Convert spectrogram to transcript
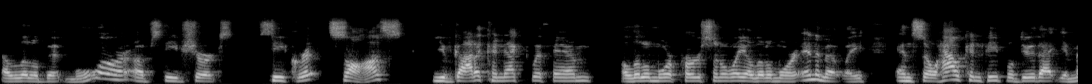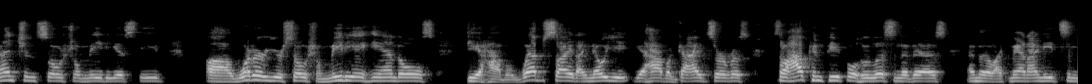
a little bit more of Steve Sherk's secret sauce, you've got to connect with him a little more personally, a little more intimately. And so, how can people do that? You mentioned social media, Steve. Uh, what are your social media handles? Do you have a website? I know you, you have a guide service. So how can people who listen to this and they're like, man, I need some,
